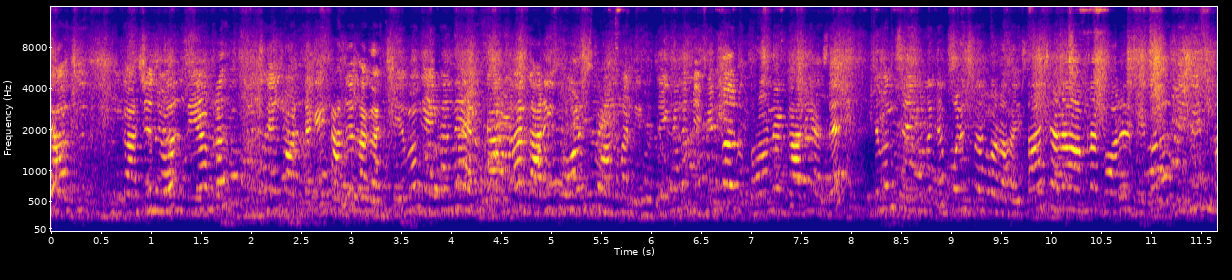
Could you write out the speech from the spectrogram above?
গাছ গাছে জল দিয়ে আমরা সেই জলটাকে কাজে লাগাচ্ছি এবং এখানে একটা আমরা গাড়ি ধোয়ার স্থান বানিয়েছি। যেখানে বিভিন্ন ধরনের গাড়ি আছে এবং সেইগুলোকে পরিষ্কার করা হয়। তাছাড়া আমরা ঘরের ভেতরেও বিভিন্ন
